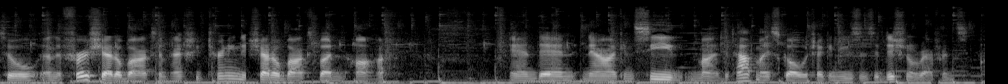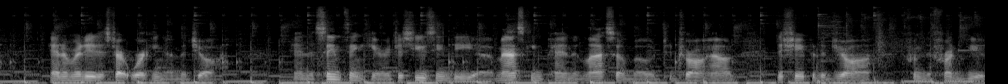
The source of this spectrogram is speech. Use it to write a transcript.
So on the first shadow box, I'm actually turning the shadow box button off and then now I can see my, the top of my skull which I can use as additional reference and I'm ready to start working on the jaw. And the same thing here just using the uh, masking pen in lasso mode to draw out the shape of the jaw from the front view.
